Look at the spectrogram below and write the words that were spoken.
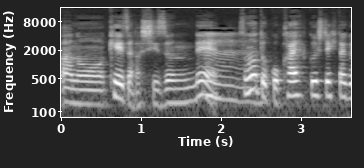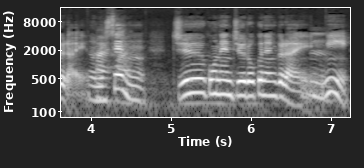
あの経済が沈んで、うん。その後こう回復してきたぐらいのはいはい。2015年16年ぐらいに、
